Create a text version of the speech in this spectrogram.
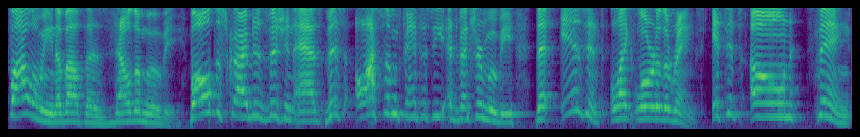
following about the Zelda movie. Ball described his vision as this awesome fantasy adventure movie that isn't like Lord of the Rings. It's its own thing.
